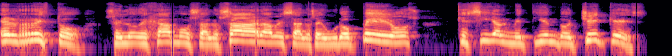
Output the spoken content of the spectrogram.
el resto se lo dejamos a los árabes, a los europeos, que sigan metiendo cheques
